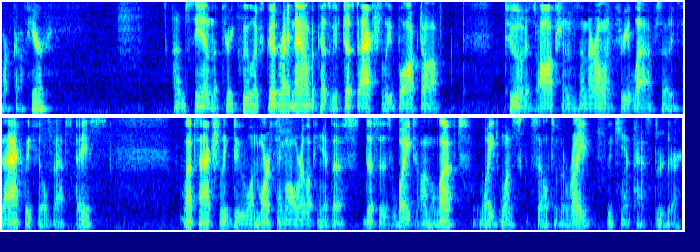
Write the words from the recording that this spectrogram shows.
mark off here. I'm seeing the three clue looks good right now because we've just actually blocked off two of its options and there are only three left, so it exactly fills that space. Let's actually do one more thing while we're looking at this. This is white on the left, white one cell to the right. We can't pass through there.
